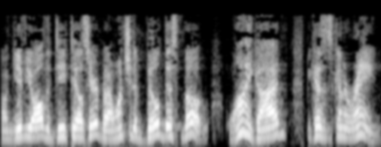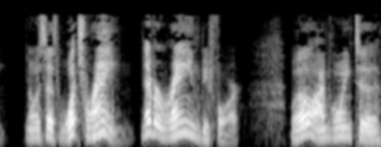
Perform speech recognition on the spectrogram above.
I'll give you all the details here, but I want you to build this boat. Why, God? Because it's going to rain. Noah says, What's rain? Never rained before. Well, I'm going to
